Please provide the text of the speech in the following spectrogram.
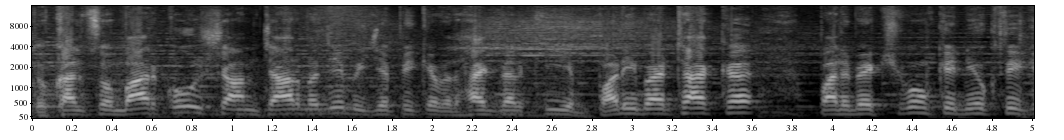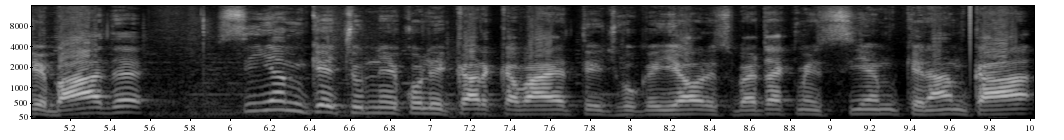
तो कल सोमवार को शाम चार बजे बीजेपी के विधायक दल की बड़ी बैठक, पर्यवेक्षकों की नियुक्ति के बाद सीएम के चुनने को लेकर कवायद तेज हो गई है और इस बैठक में सीएम के नाम का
